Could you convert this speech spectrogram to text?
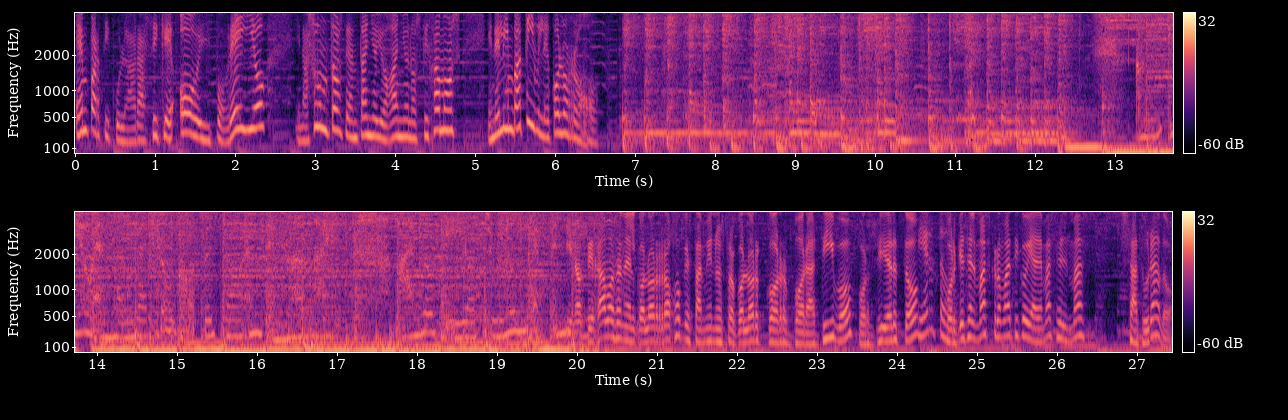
en particular. Así que hoy, por ello, en asuntos de antaño y hogaño nos fijamos en el imbatible color rojo. Y nos fijamos en el color rojo, que es también nuestro color corporativo, por cierto, Cierto. porque es el más cromático y además el más saturado.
